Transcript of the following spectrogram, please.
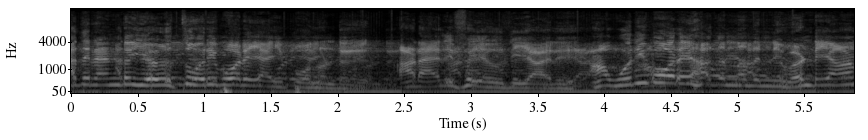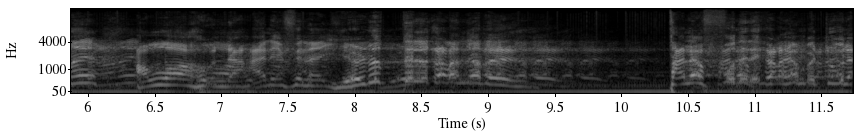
അത് രണ്ടും എഴുത്ത് ഒരുപോലെയായി പോകുന്നുണ്ട്. അവിടെ അലിഫ് എഴുതിയാൽ. ആ ഒരുപോലെ ആകുന്നതിന് വേണ്ടിയാണ് അള്ളാഹുവിന്റെ അലിഫിനെ എഴുത്തിൽ കളഞ്ഞത്. തലഫുതിൽ കളയാൻ പറ്റൂല.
